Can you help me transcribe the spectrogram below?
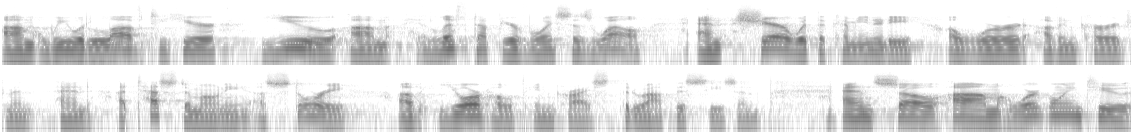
um, we would love to hear you um, lift up your voice as well and share with the community a word of encouragement and a testimony, a story of your hope in Christ throughout this season. And so um, we're going to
